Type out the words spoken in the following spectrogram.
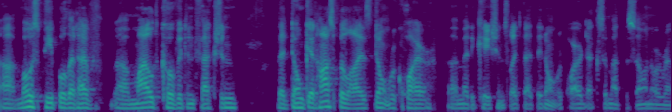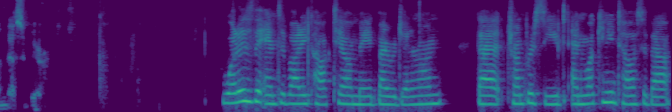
Uh, most people that have uh, mild COVID infection that don't get hospitalized don't require uh, medications like that. They don't require dexamethasone or remdesivir. What is the antibody cocktail made by Regeneron that Trump received, and what can you tell us about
